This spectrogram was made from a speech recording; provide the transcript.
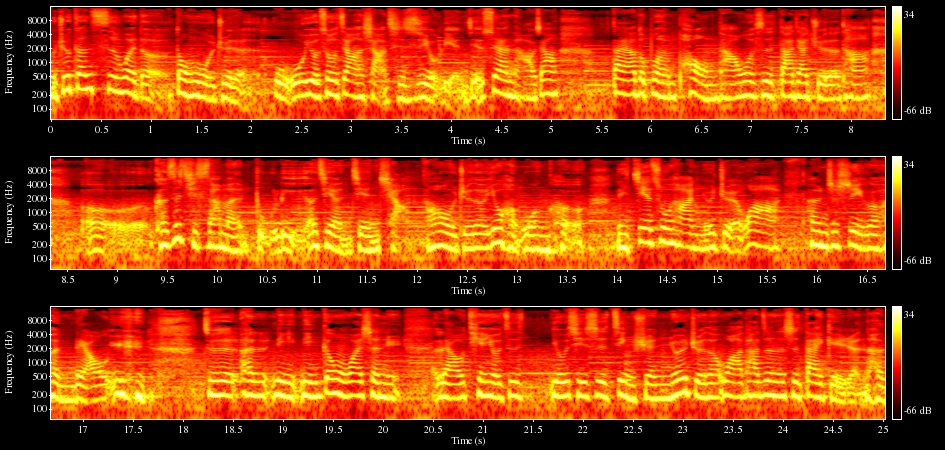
我觉得跟刺猬的动物，我觉得我我有时候这样想，其实是有连接。虽然好像大家都不能碰它，或是大家觉得它，呃，可是其实它们很独立，而且很坚强。然后我觉得又很温和，你接触它，你就觉得哇，他们就是一个很疗愈，就是很你你跟我外甥女聊天，有这。尤其是静轩，你会觉得哇，他真的是带给人很，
